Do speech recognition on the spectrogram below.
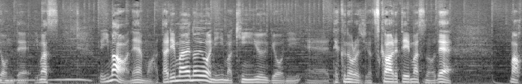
呼んでいます。で今はねもう当たり前のように今金融業に、えー、テクノロジーが使われていますので、まあ、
